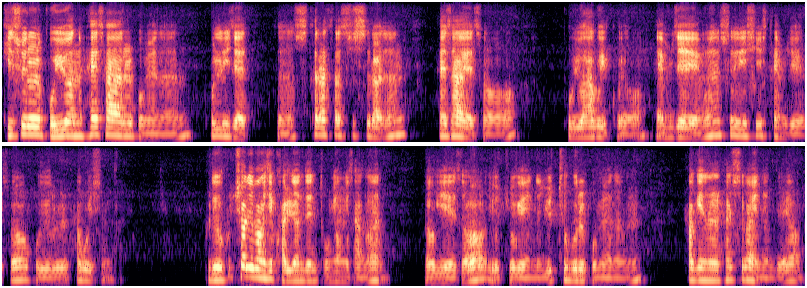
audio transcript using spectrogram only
기술을 보유한 회사를 보면은 폴리젯은 스트라타시스라는 회사에서 보유하고 있고요. MJM은 3 시스템즈에서 보유를 하고 있습니다. 그리고 후처리 방식 관련된 동영상은 여기에서 이쪽에 있는 유튜브를 보면은 확인을 할 수가 있는데요.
